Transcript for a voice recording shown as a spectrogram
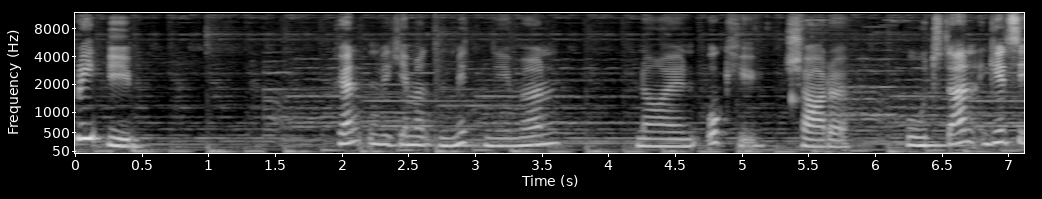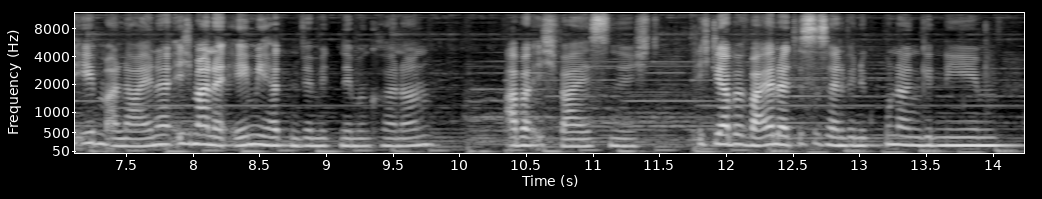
Creepy. Könnten wir jemanden mitnehmen? Nein, okay, schade. Gut, dann geht sie eben alleine. Ich meine, Amy hätten wir mitnehmen können. Aber ich weiß nicht. Ich glaube, Violet ist es ein wenig unangenehm,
